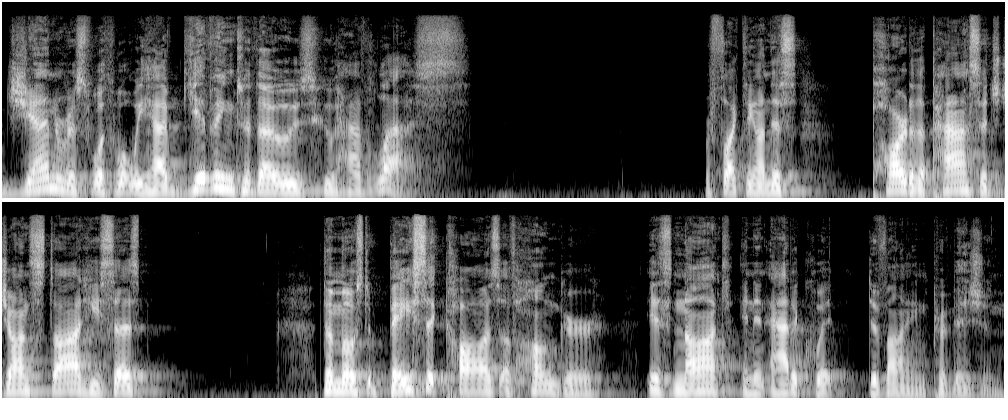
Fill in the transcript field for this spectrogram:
generous with what we have, giving to those who have less. Reflecting on this part of the passage, John Stott, he says, the most basic cause of hunger is not an inadequate divine provision.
